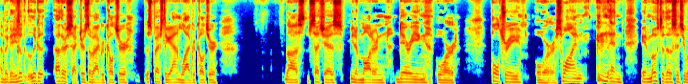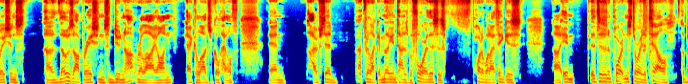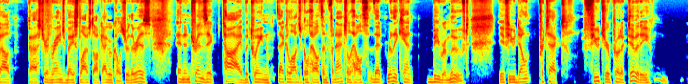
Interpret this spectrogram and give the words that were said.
uh, because you look look at other sectors of agriculture, especially animal agriculture, uh, such as you know modern dairying or poultry or swine, and in most of those situations, uh, those operations do not rely on ecological health. And I've said, I feel like a million times before, this is part of what I think is, uh, it is an important story to tell about pasture and range based livestock agriculture. There is an intrinsic tie between ecological health and financial health that really can't be removed. If you don't protect future productivity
